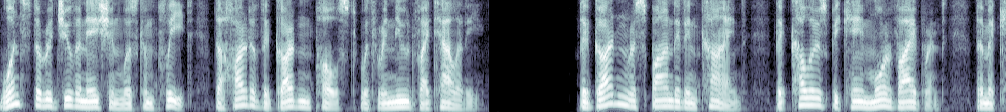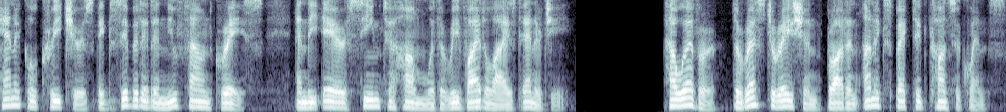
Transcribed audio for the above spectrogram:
Once the rejuvenation was complete, the heart of the garden pulsed with renewed vitality. The garden responded in kind, the colors became more vibrant, the mechanical creatures exhibited a newfound grace, and the air seemed to hum with a revitalized energy. However, the restoration brought an unexpected consequence.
